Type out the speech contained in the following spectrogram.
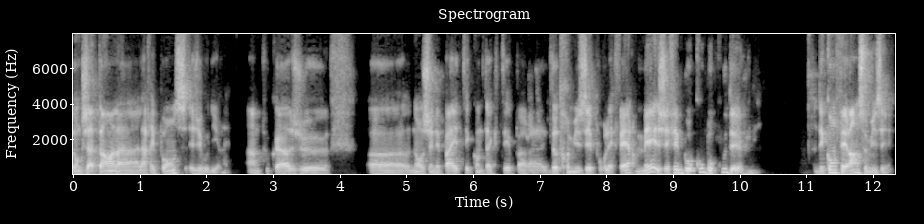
Donc j'attends la, réponse et je vous dirai. En tout cas, je, euh, non, je n'ai pas été contacté par euh, d'autres musées pour les faire, mais j'ai fait beaucoup, beaucoup de, conférences au musée.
